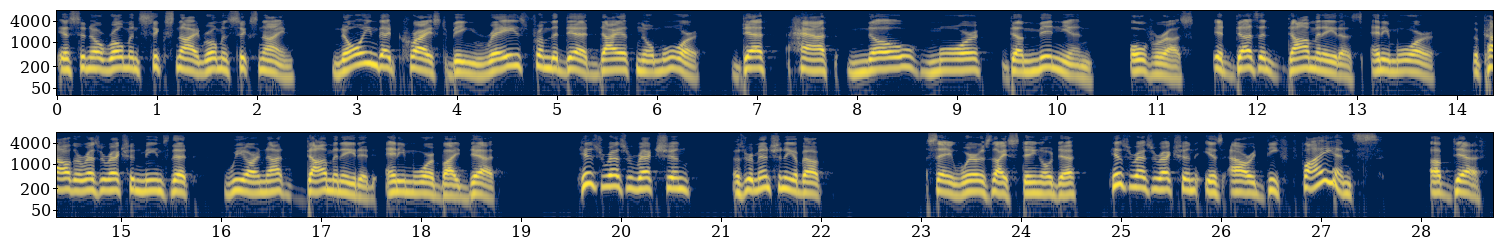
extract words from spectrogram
is to know Romans 6 9. Romans 6 9. Knowing that Christ, being raised from the dead, dieth no more, death hath no more dominion over us. It doesn't dominate us anymore. The power of the resurrection means that we are not dominated anymore by death. His resurrection, as we're mentioning about saying, Where is thy sting, O death? His resurrection is our defiance of death.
